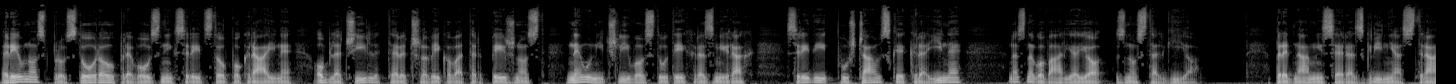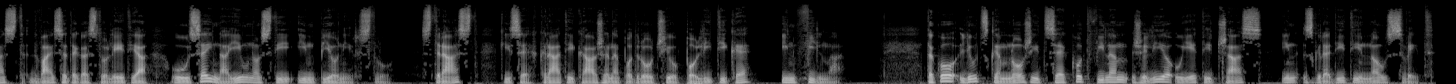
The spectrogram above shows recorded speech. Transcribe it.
Revnost prostorov, prevoznih sredstev pokrajine, oblačil ter človekova trpežnost, neuničljivost v teh razmerah, sredi puščavske krajine, nas nagovarjajo z nostalgijo. Pred nami se razgrinja strast 20. stoletja v vsej naivnosti in pionirstvu. Strast, ki se hkrati kaže na področju politike in filma. Tako ljudske množice kot film želijo ujeti čas in zgraditi nov svet.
